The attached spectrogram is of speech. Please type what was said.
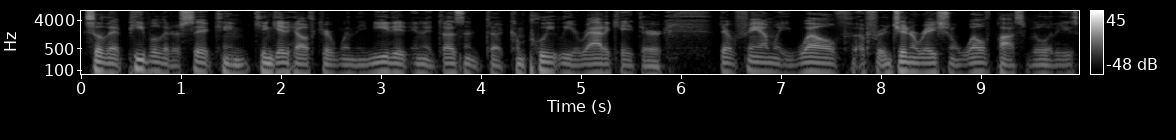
so that people that are sick can, can get health care when they need it and it doesn't uh, completely eradicate their, their family wealth, uh, for generational wealth possibilities.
